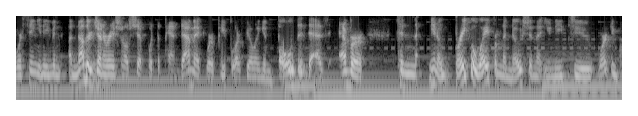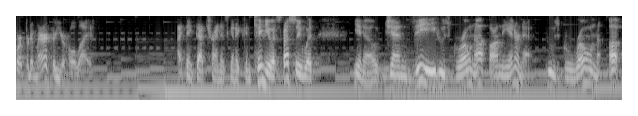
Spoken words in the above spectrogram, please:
We're seeing an even another generational shift with the pandemic where people are feeling emboldened as ever to you know break away from the notion that you need to work in corporate America your whole life. I think that trend is going to continue, especially with, you know, Gen Z who's grown up on the internet, who's grown up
